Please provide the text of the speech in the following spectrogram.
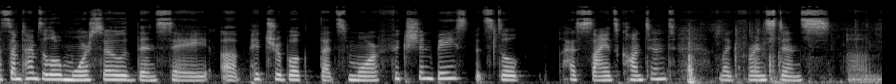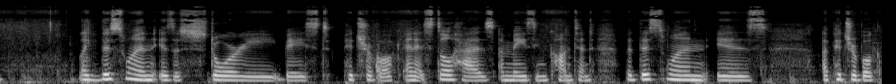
sometimes a little more so than, say, a picture book that's more fiction based but still has science content. Like, for instance, um, like this one is a story based picture book and it still has amazing content, but this one is a picture book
